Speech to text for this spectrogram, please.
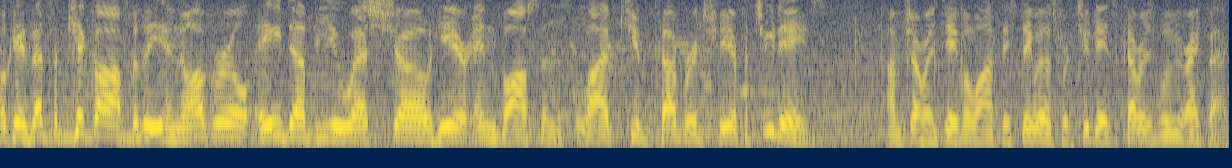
Okay, that's the kickoff for the inaugural AWS show here in Boston. This is the live CUBE coverage here for two days. I'm John Dave Vellante. Stay with us for two days of coverage. We'll be right back.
